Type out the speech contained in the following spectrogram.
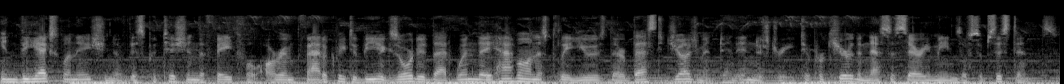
in the explanation of this petition the faithful are emphatically to be exhorted that when they have honestly used their best judgment and industry to procure the necessary means of subsistence,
